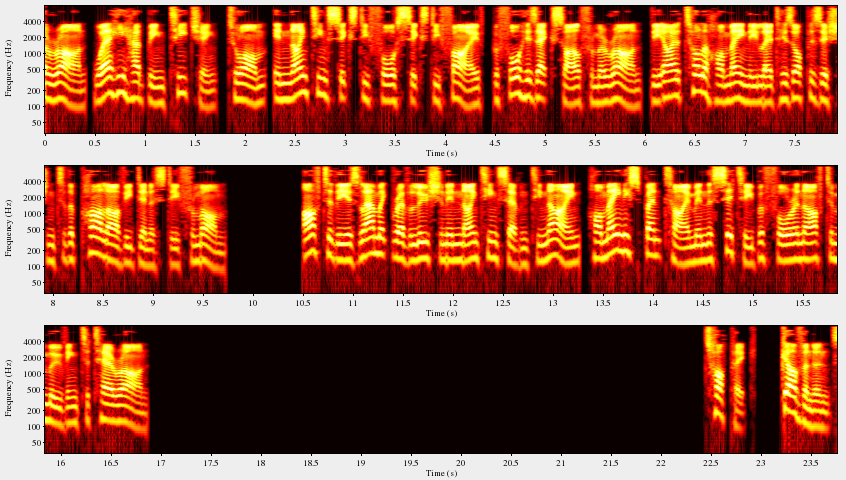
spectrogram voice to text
Iran, where he had been teaching, to Om. In 1964–65, before his exile from Iran, the Ayatollah Khomeini led his opposition to the Pahlavi dynasty from Om. After the Islamic Revolution in 1979, Khomeini spent time in the city before and after moving to Tehran. Topic: Governance.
